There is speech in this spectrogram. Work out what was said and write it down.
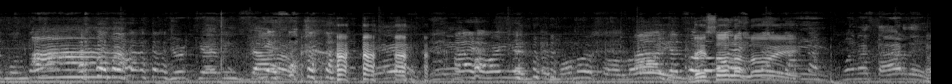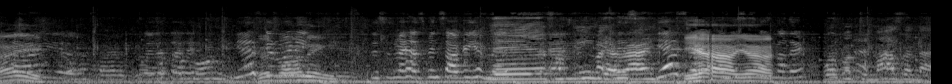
Gusto Mundo. Ah, you're Kevin's daughter. Yeah, yeah. Hi, how are you? El mono de Ah, Soloy. del de solo Boloy. loy Sí, Buenas tardes. Hi Yes, good morning This is my husband Sagar. You have met. Yes, from And India, his- right? Yes. Yeah, yes, yeah. his mother. Welcome to Mazana.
